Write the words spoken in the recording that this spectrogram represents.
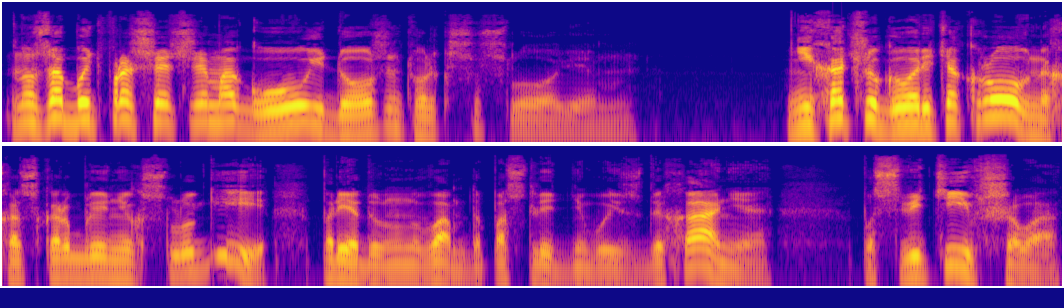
Но забыть прошедшее могу и должен только с условием. Не хочу говорить о кровных оскорблениях слуги, преданного вам до последнего издыхания, посвятившего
